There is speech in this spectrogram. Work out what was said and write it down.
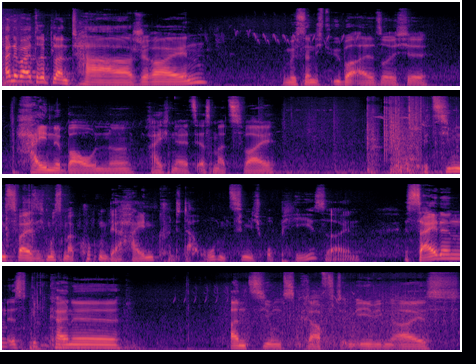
eine weitere Plantage rein. Wir müssen ja nicht überall solche Haine bauen, ne? Reichen ja jetzt erstmal zwei. Beziehungsweise, ich muss mal gucken, der Hain könnte da oben ziemlich OP sein. Es sei denn, es gibt keine Anziehungskraft im ewigen Eis.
